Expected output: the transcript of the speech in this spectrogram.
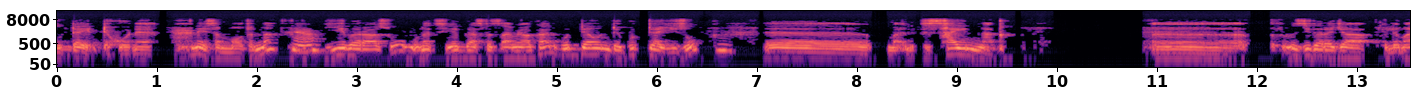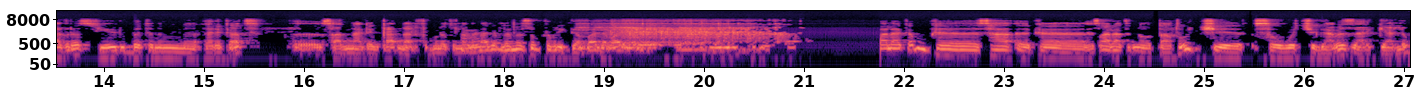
ጉዳይ እንደሆነ ነው የሰማሁት እና ያ ይህ በራሱ እውነት የህግ አስፈጻሚው አካል ጉዳዩን እንደ ጉዳይ ይዞ ሳይናቅ እዚህ ደረጃ ለማድረስ የሄዱበትንም ርቀት ሳናደንቅ አናልፍም። እውነቱን ለመናገር ለእነሱም ክብር ይገባል ለማለት ባላቅም ከህፃናትና ወጣቶች ሰዎች ጋበዝ አድርጌያለሁ።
